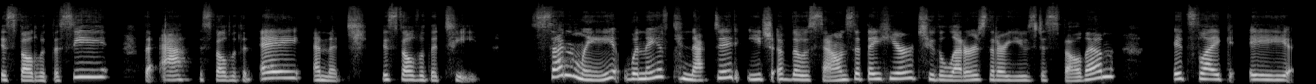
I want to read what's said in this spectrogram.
is spelled with the C, the a is spelled with an A, and the t is spelled with a T. Suddenly, when they have connected each of those sounds that they hear to the letters that are used to spell them, it's like a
